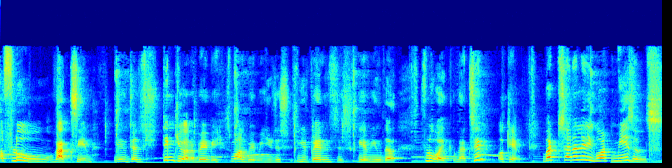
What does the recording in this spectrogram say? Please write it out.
a flu vaccine. You just think you are a baby, small baby. You just your parents just gave you the flu vaccine. Okay, but suddenly you got measles.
